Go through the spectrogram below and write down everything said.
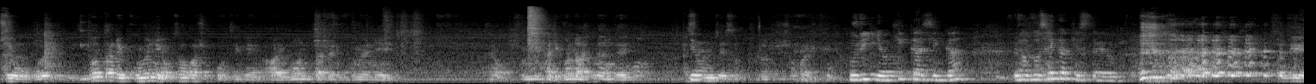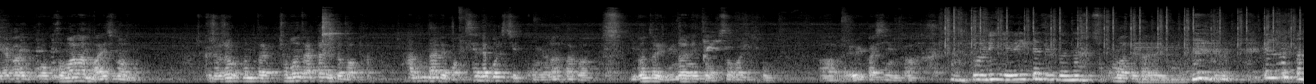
지금 올- 이번 달에 공연이 없어가지고 되게 아 이번 달에 공연이 그냥 없는 달이구나 했는데 패스한제에서 불러주셔가지고 우린 여기까지인가? 라고 생각했어요. 되게 약간 거, 거만한 말이지만 막그 저번 달 저번 달까지도 막 한 달에 막 세네 번씩 공연하다가 이번 달에 유난히 좀 없어가지고 아 여기까지인가? 아, 우린 여기까지구나. 소품마대 다. 여기 끝났다.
